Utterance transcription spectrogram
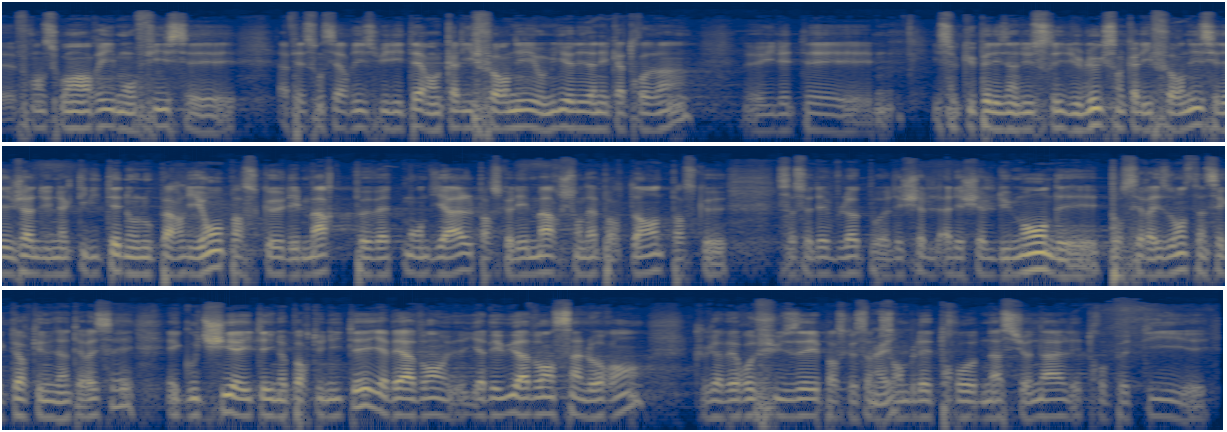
Euh, François-Henri, mon fils, a fait son service militaire en Californie au milieu des années 80. Euh, il, était, il s'occupait des industries du luxe en Californie. C'est déjà d'une activité dont nous parlions parce que les marques peuvent être mondiales, parce que les marges sont importantes, parce que ça se développe à l'échelle du monde. Et pour ces raisons, c'est un secteur qui nous intéressait. Et Gucci a été une opportunité. Il y avait, avant, il y avait eu avant Saint-Laurent que j'avais refusé parce que ça me semblait trop national et trop petit. Et,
